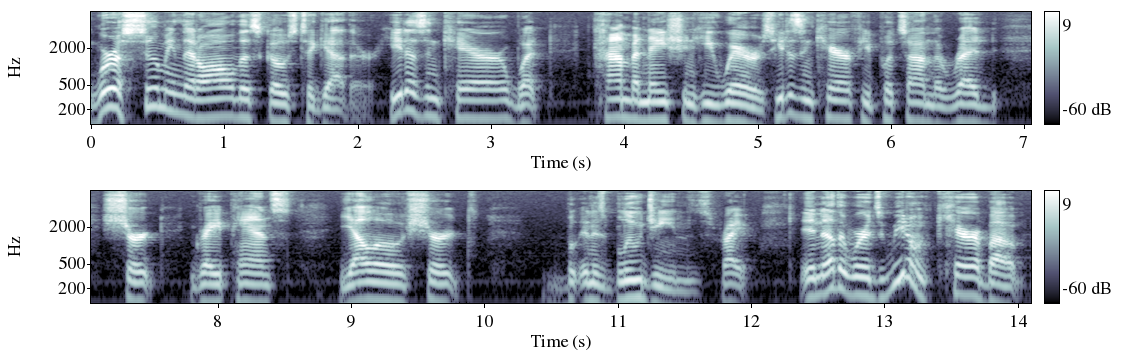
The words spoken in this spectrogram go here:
we're assuming that all this goes together. He doesn't care what combination he wears. He doesn't care if he puts on the red shirt, gray pants, yellow shirt, in his blue jeans, right? In other words, we don't care about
